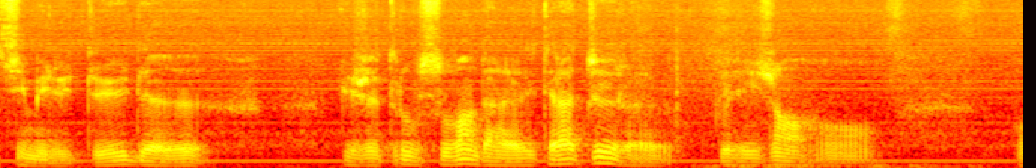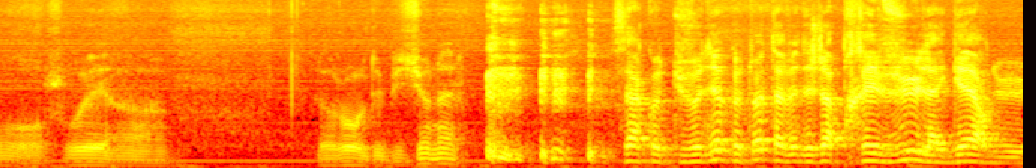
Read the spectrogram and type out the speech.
similitude euh, que je trouve souvent dans la littérature, euh, que les gens ont, ont joué un- le rôle de visionnaire. C'est-à-dire que tu veux dire que toi, tu avais déjà prévu la guerre du,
